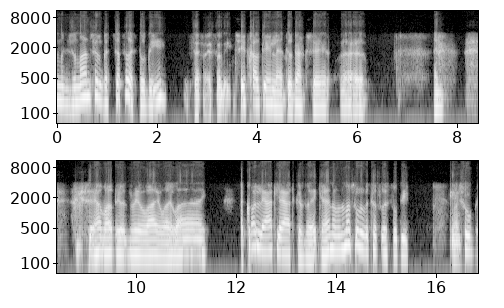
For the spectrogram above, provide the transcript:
מזמן של בית ספר יסודי. ספר יסודי. שהתחלתי, אתה יודע, כש... כשאמרתי לעצמי, וואי, וואי, וואי, הכל לאט לאט כזה, כן? אבל זה משהו בבית ספר יסודי. כן. משהו, ב...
